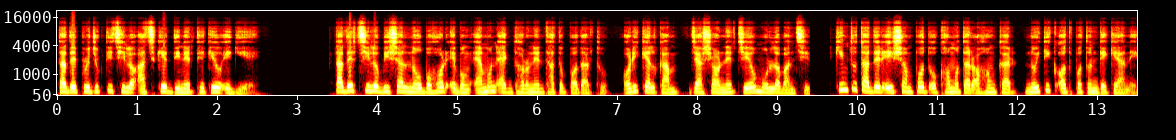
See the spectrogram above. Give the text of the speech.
তাদের প্রযুক্তি ছিল আজকের দিনের থেকেও এগিয়ে। তাদের ছিল বিশাল নৌবহর এবং এমন এক ধরনের ধাতব পদার্থ, অরিক্যালকাম, যা স্বর্ণের চেয়েও মূল্যবান ছিল। কিন্তু তাদের এই সম্পদ ও ক্ষমতার অহংকার নৈতিক অধপতন ডেকে আনে।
